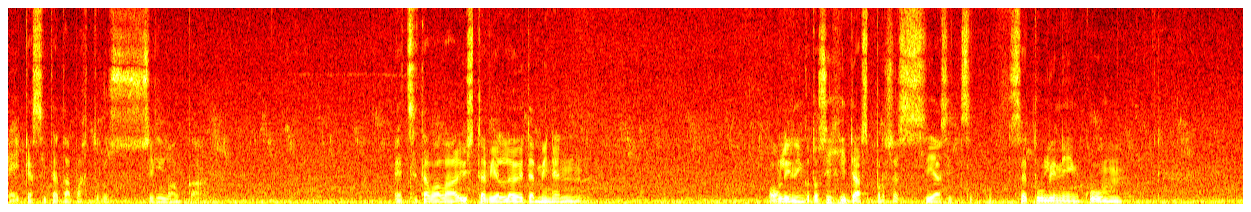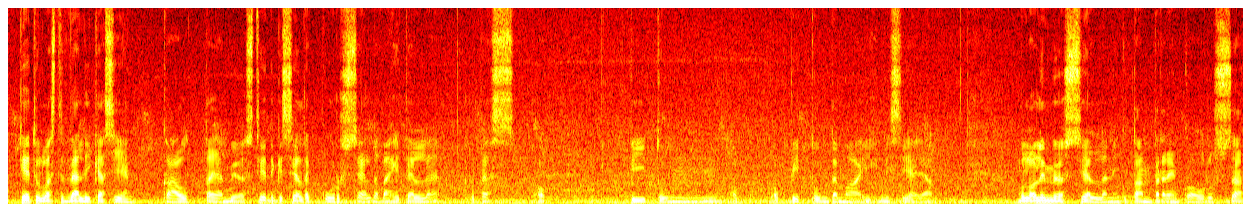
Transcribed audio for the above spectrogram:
Eikä sitä tapahtunut silloinkaan että se tavallaan ystävien löytäminen oli niin kuin tosi hidas prosessi ja sitten se, se tuli niin kuin tietynlaisten välikäsien kautta ja myös tietenkin sieltä kursseilta vähitellen rupesi oppii, tun, oppii tuntemaan ihmisiä. Ja mulla oli myös siellä niin kuin Tampereen koulussa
